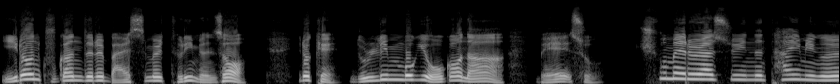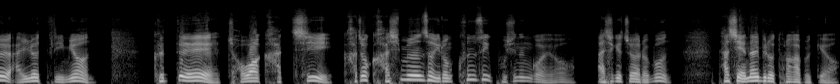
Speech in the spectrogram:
이런 구간들을 말씀을 드리면서 이렇게 눌림목이 오거나 매수, 추매를 할 수 있는 타이밍을 알려드리면 그때 저와 같이 가져가시면서 이런 큰 수익 보시는 거예요. 아시겠죠, 여러분? 다시 NRB로 돌아가 볼게요.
